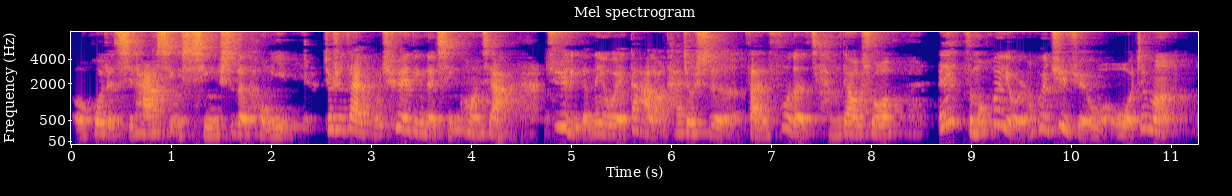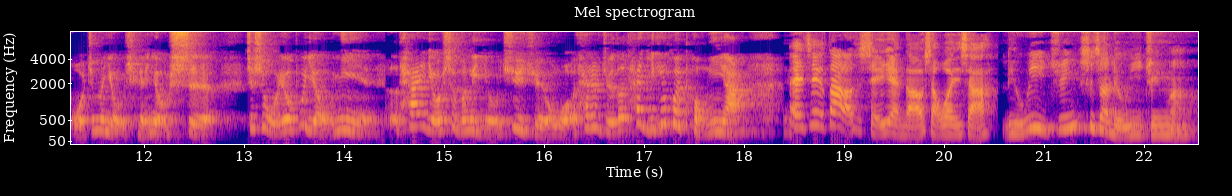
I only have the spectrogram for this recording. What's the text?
呃，或者其他形形式的同意，就是在不确定的情况下，剧里的那位大佬他就是反复的强调说：“哎，怎么会有人会拒绝我？我这么我这么有权有势，就是我又不油腻，他有什么理由拒绝我？他就觉得他一定会同意啊！”哎，这个大佬是谁演的？我想问一下，刘奕君是叫刘奕君吗？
